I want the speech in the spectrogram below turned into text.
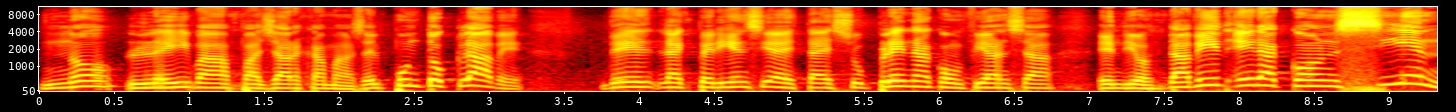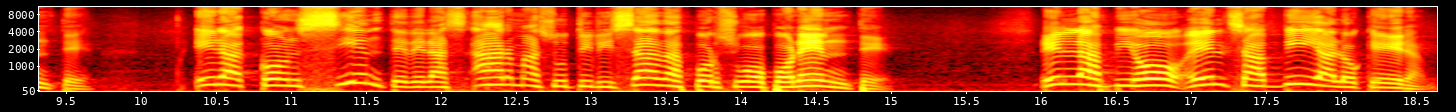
no le iba a fallar jamás. El punto clave de la experiencia esta es su plena confianza en Dios. David era consciente, era consciente de las armas utilizadas por su oponente. Él las vio, él sabía lo que eran.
